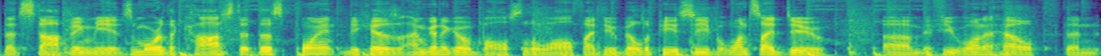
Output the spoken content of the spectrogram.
that's stopping me. It's more the cost at this point because I'm gonna go balls to the wall if I do build a PC. But once I do, um, if you want to help, then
